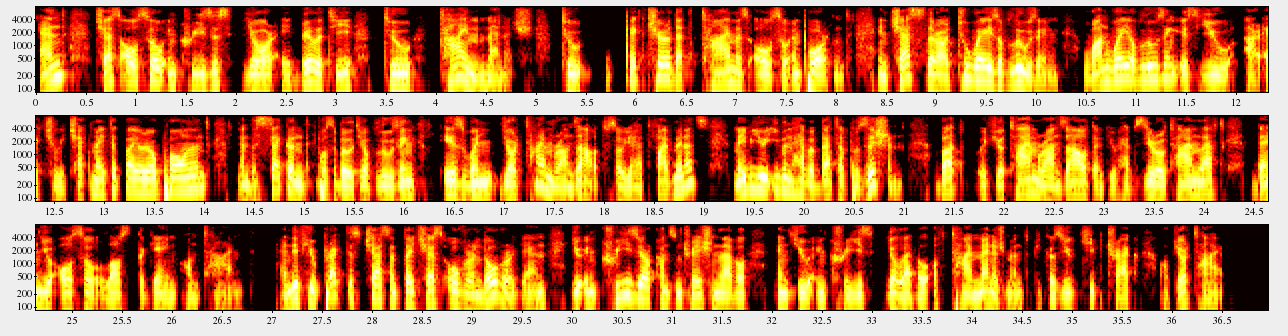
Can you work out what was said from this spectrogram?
And chess also increases your ability to time manage, to picture that time is also important. In chess, there are two ways of losing. One way of losing is you are actually checkmated by your opponent. And the second possibility of losing is when your time runs out. So you had five minutes, maybe you even have a better position. But if your time runs out and you have zero time left, then you also lost the game on time. And if you practice chess and play chess over and over again, you increase your concentration level and you increase your level of time management because you keep track of your time.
